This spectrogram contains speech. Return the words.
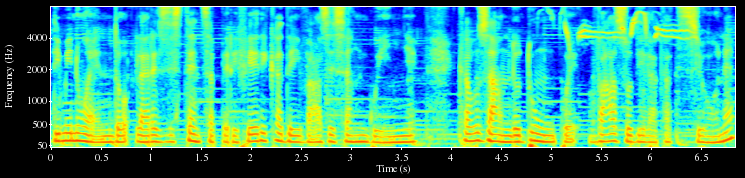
diminuendo la resistenza periferica dei vasi sanguigni, causando dunque vasodilatazione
